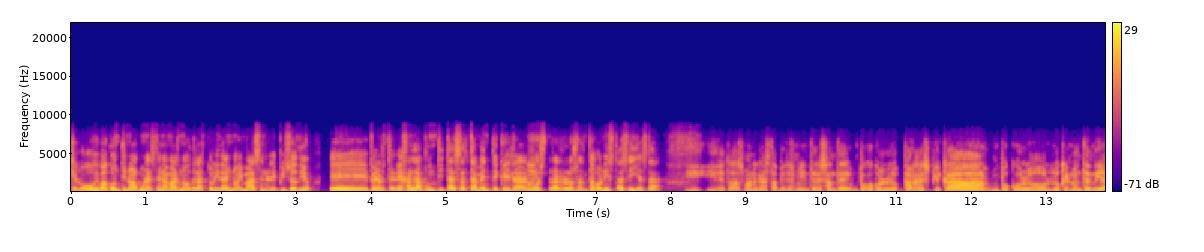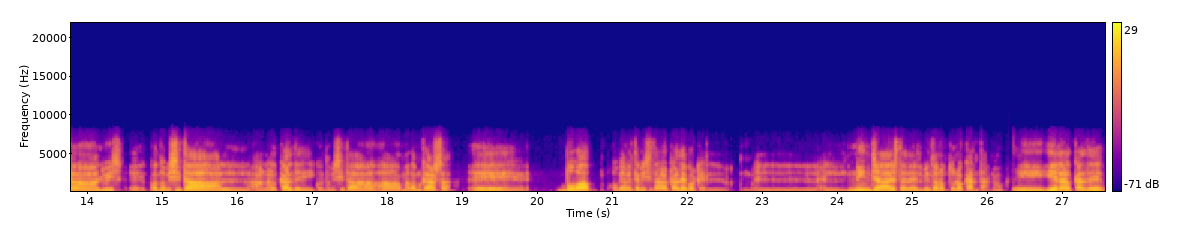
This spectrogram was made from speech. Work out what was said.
que luego iba a continuar alguna escena más, ¿no? De la actualidad y no hay más en el episodio, eh, pero te dejan la puntita exactamente, que era mostrar a los antagonistas y ya está. Y, de todas maneras también es muy interesante un poco para explicar un poco lo, que no entendía Luis, eh, cuando visita al, alcalde y cuando visita a Madame Garza, Boba, obviamente, visita al alcalde porque el, ninja este del viento nocturno canta, ¿no? Y, el alcalde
